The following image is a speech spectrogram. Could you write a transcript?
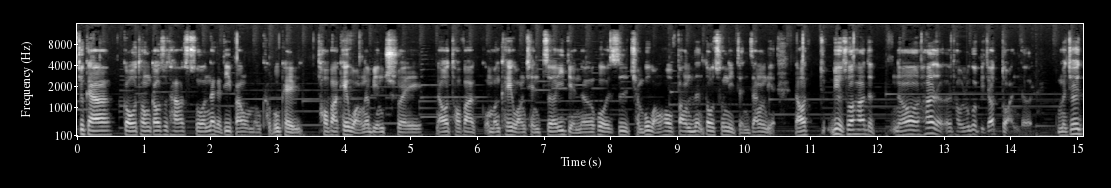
就跟他沟通，告诉他说那个地方我们可不可以头发可以往那边吹，然后头发我们可以往前遮一点呢，或者是全部往后放，露出你整张脸，然后例如说他的。然后他的额头如果比较短的，我们就会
